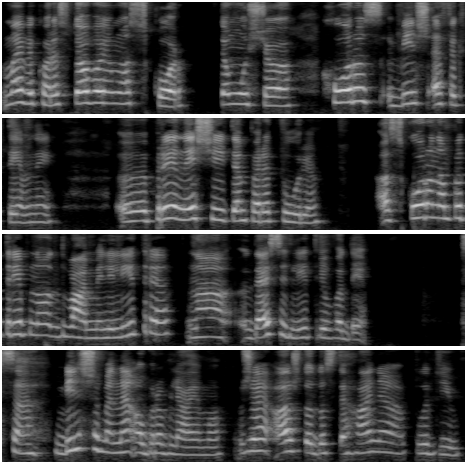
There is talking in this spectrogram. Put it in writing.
ми використовуємо скор, тому що хорус більш ефективний е, при нижчій температурі. А скору нам потрібно 2 мл на 10 літрів води. Все, більше ми не обробляємо вже аж до достигання плодів.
